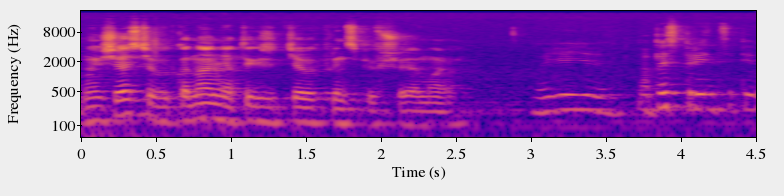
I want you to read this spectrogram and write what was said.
Моє щастя виконання тих життєвих принципів, що я маю. А без принципів?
